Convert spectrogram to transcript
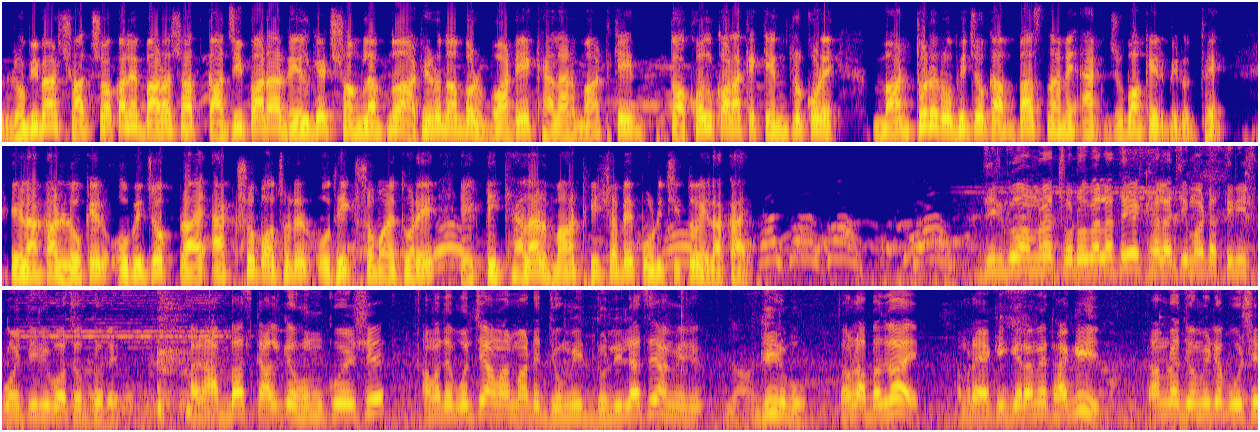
রবিবার সাত সকালে বারাসাত কাজীপাড়া রেলগেট সংলগ্ন আঠেরো নম্বর ওয়ার্ডে খেলার মাঠকে দখল করাকে কেন্দ্র করে মারধরের অভিযোগ আব্বাস নামে এক যুবকের বিরুদ্ধে। এলাকার লোকের অভিযোগ প্রায় একশো বছরের অধিক সময় ধরে একটি খেলার মাঠ হিসাবে পরিচিত এলাকায়। দীর্ঘ আমরা ছোটবেলা থেকে খেলাচ্ছি মাঠে তিরিশ, পঁয়ত্রিশ বছর ধরে। আর আব্বাস কালকে হুমকো এসে আমাদের বলছে, আমার মাঠে জমির দলিল আছে, আমি গিরবো তাহলে আব্বাস, ভাই, আমরা একই গ্রামে থাকি, তা আমরা জমিটা বসে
